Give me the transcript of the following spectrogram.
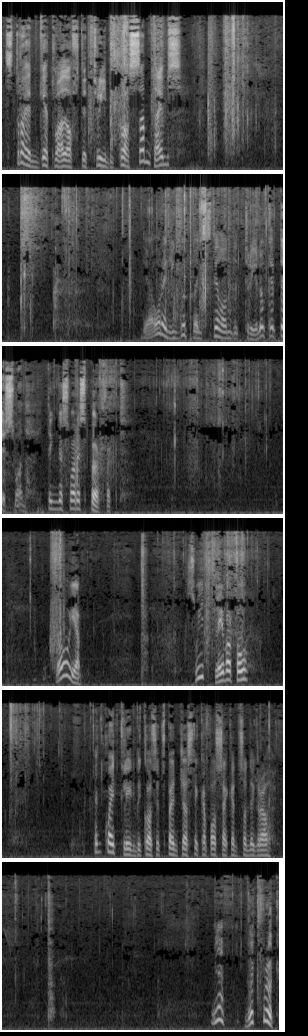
let's try and get one off the tree because sometimes they are already good when still on the tree. Look at this one. I think this one is perfect. Oh yeah. Sweet, flavorful, and quite clean because it spent just a couple seconds on the ground. Yeah, good fruit.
